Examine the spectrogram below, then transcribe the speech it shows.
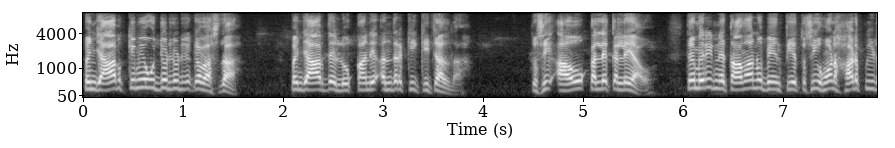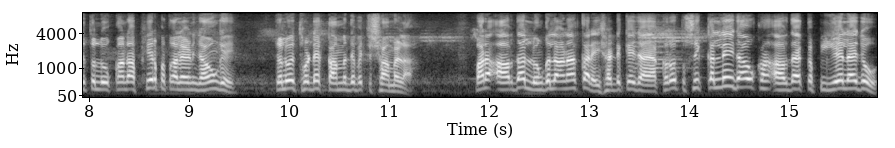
ਪੰਜਾਬ ਕਿਵੇਂ ਉੱਜੜ ਉੱਜੜ ਕੇ ਵਸਦਾ? ਪੰਜਾਬ ਦੇ ਲੋਕਾਂ ਦੇ ਅੰਦਰ ਕੀ ਕੀ ਚੱਲਦਾ? ਤੁਸੀਂ ਆਓ ਕੱਲੇ ਕੱਲੇ ਆਓ। ਤੇ ਮੇਰੀ ਨੇਤਾਵਾਂ ਨੂੰ ਬੇਨਤੀ ਹੈ, ਤੁਸੀਂ ਹੁਣ ਹੜ ਪੀੜਤ ਲੋਕਾਂ ਦਾ ਫੇਰ ਪਤਾ ਲੈਣ ਜਾਓਗੇ। ਚਲੋ ਇਹ ਤੁਹਾਡੇ ਕੰਮ ਦੇ ਵਿੱਚ ਸ਼ਾਮਲ ਆ। ਪਰ ਆਪਦਾ ਲੁੰਗ ਲਾਣਾ ਘਰੇ ਛੱਡ ਕੇ ਜਾਇਆ ਕਰੋ। ਤੁਸੀਂ ਇਕੱਲੇ ਜਾਓ ਆਪਦਾ ਇੱਕ ਪੀਏ ਲੈ ਜਾਓ,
